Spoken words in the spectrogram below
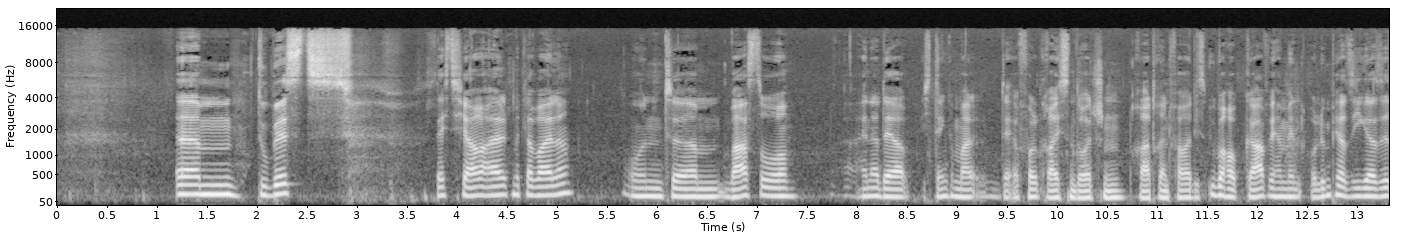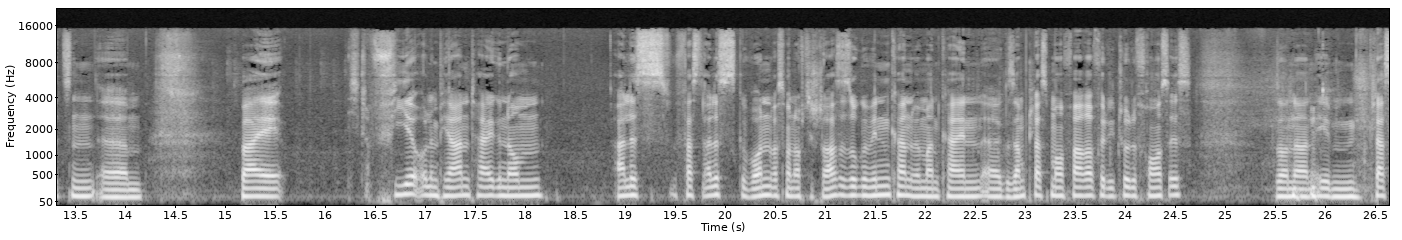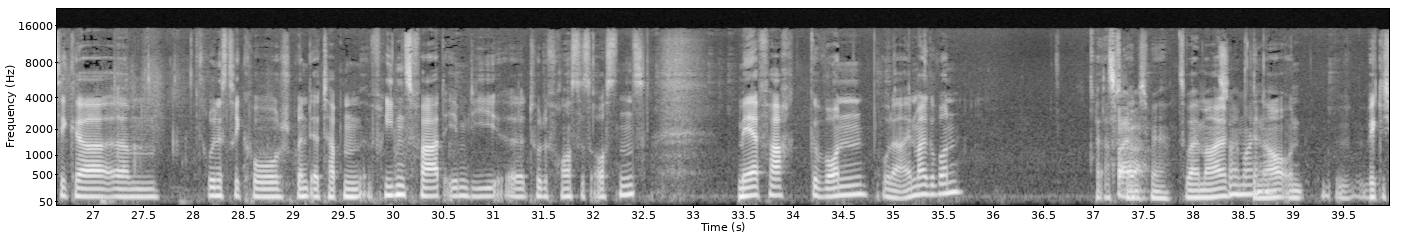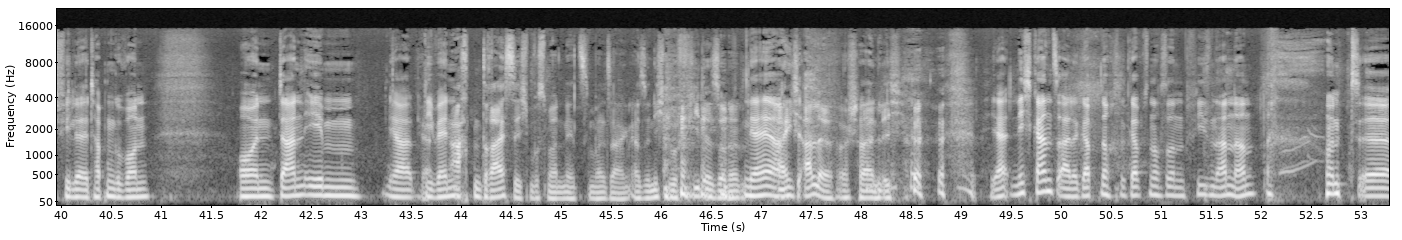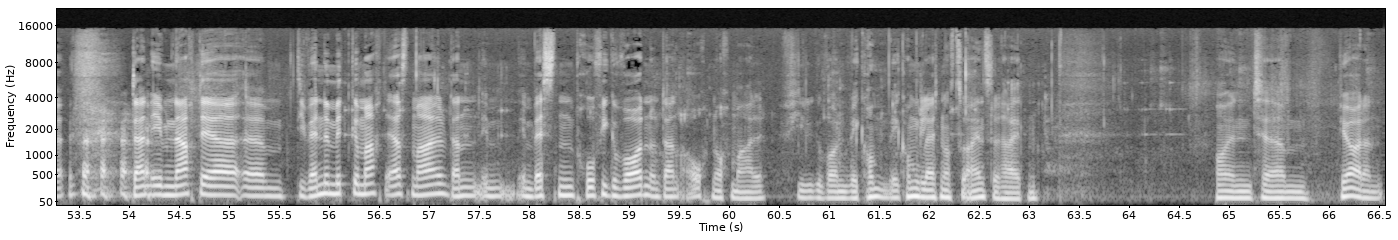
Ähm, du bist 60 Jahre alt mittlerweile und ähm, warst so einer der, ich denke mal, der erfolgreichsten deutschen Radrennfahrer, die es überhaupt gab. Wir haben hier einen Olympiasieger sitzen, ähm, bei, ich glaube, vier Olympiaden teilgenommen, alles, fast alles gewonnen, was man auf der Straße so gewinnen kann, wenn man kein äh, Gesamtklassementfahrer für die Tour de France ist, sondern eben Klassiker, ähm, grünes Trikot, Sprintetappen, Friedensfahrt, eben die äh, Tour de France des Ostens. Mehrfach gewonnen oder einmal gewonnen? Zweimal. Nicht mehr. Zweimal, Zweimal genau, ja. und wirklich viele Etappen gewonnen. Und dann eben ja, die ja, Wende. 38 muss man jetzt mal sagen. Also nicht nur viele, sondern ja, ja. eigentlich alle wahrscheinlich. ja, nicht ganz alle. Gab noch, gab's noch so einen fiesen anderen. Und äh, dann eben nach der ähm, die Wende mitgemacht erstmal, dann im, im Westen Profi geworden und dann auch nochmal viel gewonnen. Wir kommen, wir kommen gleich noch zu Einzelheiten. Und ähm, ja, dann,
